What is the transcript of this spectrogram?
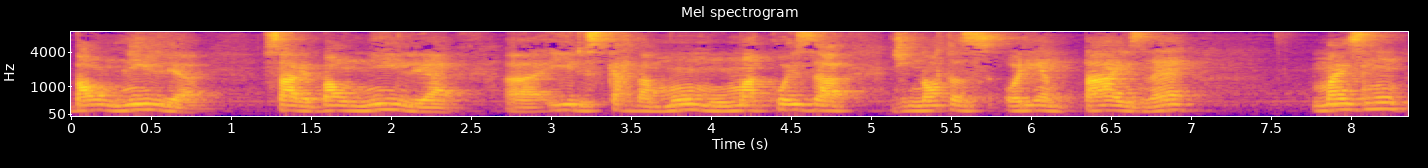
baunilha, sabe? Baunilha, uh, íris, cardamomo, uma coisa de notas orientais, né? Mas não,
